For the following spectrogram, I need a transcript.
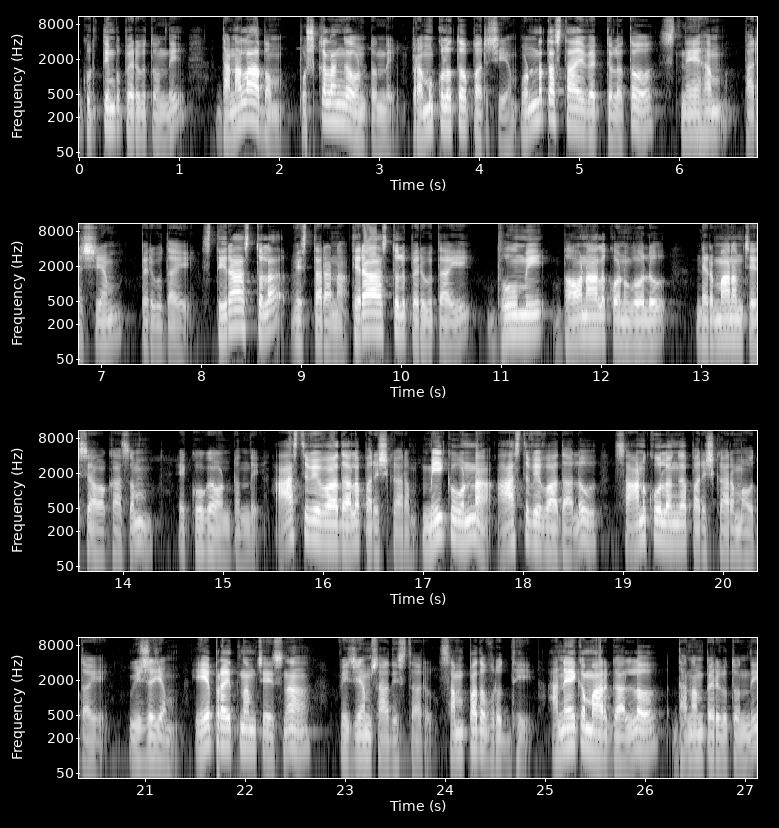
గుర్తింపు పెరుగుతుంది. ధనలాభం పుష్కలంగా ఉంటుంది. ప్రముఖులతో పరిచయం. ఉన్నత స్థాయి వ్యక్తులతో స్నేహం పరిచయం పెరుగుతాయి. స్థిరాస్తుల విస్తరణ. స్థిర ఆస్తులు పెరుగుతాయి. భూమి భవనాల కొనుగోలు నిర్మాణం చేసే అవకాశం ఎక్కువగా ఉంటుంది. ఆస్తి వివాదాల పరిష్కారం. మీకు ఉన్న ఆస్తి వివాదాలు సానుకూలంగా పరిష్కారం అవుతాయి. విజయం. ఏ ప్రయత్నం చేసినా విజయం సాధిస్తారు. సంపద వృద్ధి. అనేక మార్గాల్లో ధనం పెరుగుతుంది.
